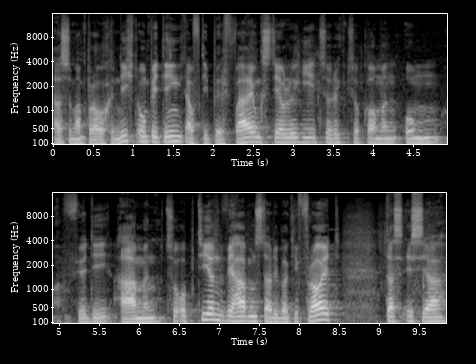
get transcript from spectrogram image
Also man brauche nicht unbedingt auf die Befreiungstheologie zurückzukommen, um für die Armen zu optieren. Wir haben uns darüber gefreut. Das ist ja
